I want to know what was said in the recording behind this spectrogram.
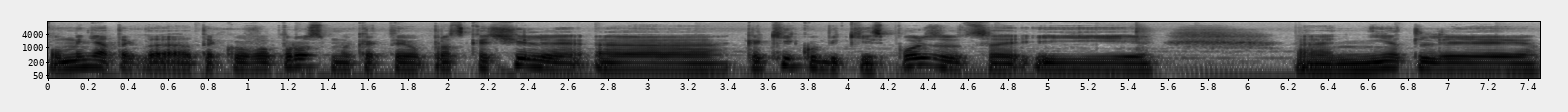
У меня тогда такой вопрос, мы как-то его проскочили. Э, какие кубики используются и э, нет ли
